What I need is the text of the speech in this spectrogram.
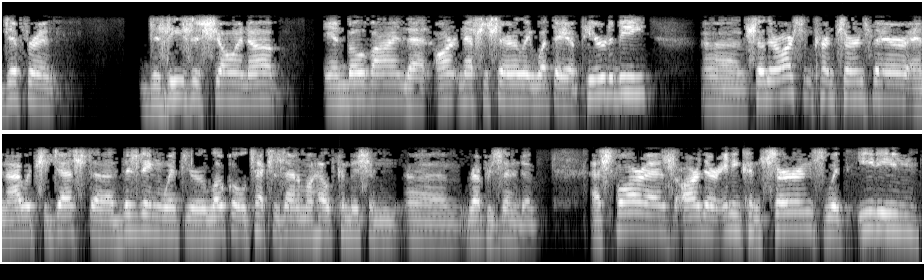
different diseases showing up in bovine that aren't necessarily what they appear to be. Uh, so there are some concerns there, and I would suggest uh, visiting with your local Texas Animal Health Commission um, representative. As far as are there any concerns with eating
